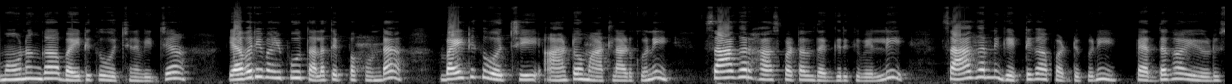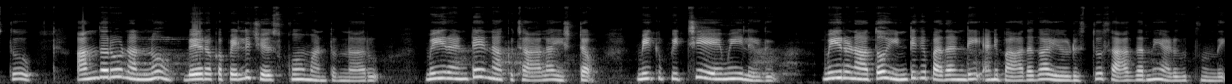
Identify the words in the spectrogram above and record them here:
మౌనంగా బయటికి వచ్చిన విద్య ఎవరి వైపు తల తిప్పకుండా బయటికి వచ్చి ఆటో మాట్లాడుకొని సాగర్ హాస్పిటల్ దగ్గరికి వెళ్ళి సాగర్ని గట్టిగా పట్టుకుని పెద్దగా ఏడుస్తూ అందరూ నన్ను వేరొక పెళ్ళి చేసుకోమంటున్నారు. మీరంటే నాకు చాలా ఇష్టం. మీకు పిచ్చి ఏమీ లేదు. మీరు నాతో ఇంటికి పదండి అని బాధగా ఏడుస్తూ సాగర్ని అడుగుతుంది.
